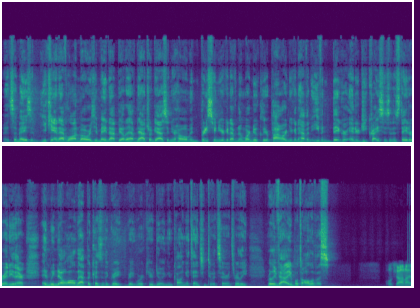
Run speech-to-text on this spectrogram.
It's amazing. You can't have lawnmowers. You may not be able to have natural gas in your home. And pretty soon you're going to have no more nuclear power and you're going to have an even bigger energy crisis in the state already there. And we know all that because of the great, great work you're doing and calling attention to it, sir. It's really, really valuable to all of us. Well, John, I,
